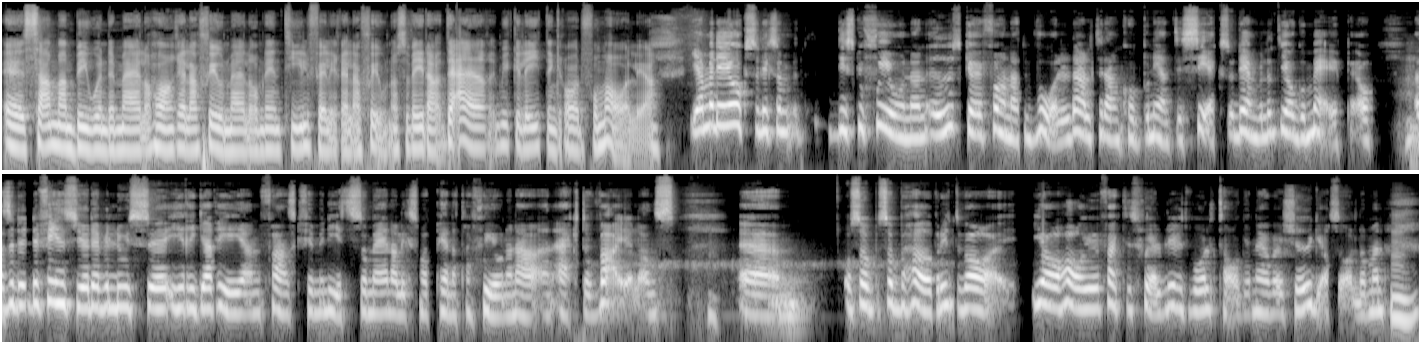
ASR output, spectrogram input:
eh, sammanboende med eller har en relation med, eller om det är en tillfällig relation och så vidare. Det är mycket liten grad formalia. Ja, men det är också liksom diskussionen utgår ifrån att våld alltid är en komponent i sex och den vill inte jag gå med på. Mm. Alltså det, det, finns ju, det är väl Luce Irigaray, en fransk feminist, som menar liksom att penetrationen är en act of violence. Mm. Um, och så, så behöver det inte vara... Jag har ju faktiskt själv blivit våldtagen när jag var i 20-årsåldern. Men mm.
